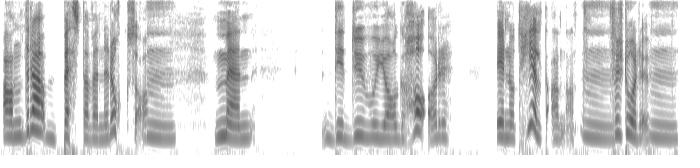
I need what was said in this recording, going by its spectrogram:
andra bästa vänner också. Mm. Men det du och jag har är något helt annat. Mm. Förstår du? Mm.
